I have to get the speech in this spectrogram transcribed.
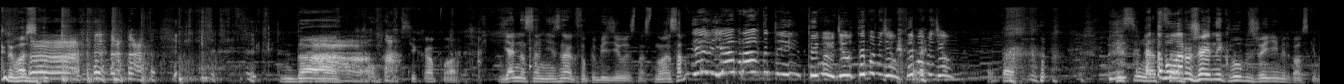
Кровожадный. Да, психопат. Я на самом деле не знаю, кто победил из нас. Но на самом деле я правда ты. Ты победил, ты победил, ты победил. Это был оружейный клуб с Женей Мельковским.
